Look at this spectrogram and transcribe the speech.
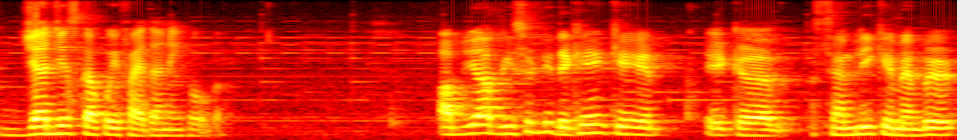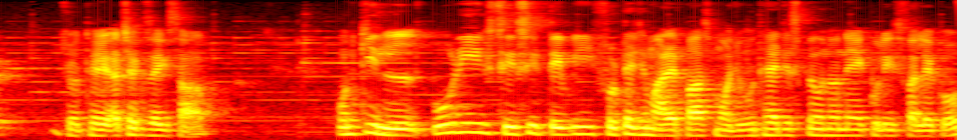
ججز کا کوئی فائدہ نہیں ہوگا۔ اب یہ آپ ریسنٹلی دیکھیں کہ ایک اسمبلی کے ممبر جو تھے اچک زئی صاحب ان کی پوری سی سی ٹی وی فوٹیج ہمارے پاس موجود ہے جس پہ انہوں نے ایک پولیس والے کو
